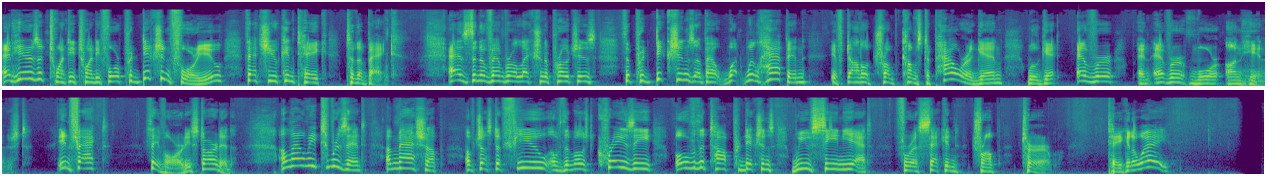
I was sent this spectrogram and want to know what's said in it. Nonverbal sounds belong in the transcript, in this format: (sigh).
And here's a 2024 prediction for you that you can take to the bank. As the November election approaches, the predictions about what will happen if Donald Trump comes to power again will get ever and ever more unhinged. In fact, they've already started. Allow me to present a mashup of just a few of the most crazy, over the top predictions we've seen yet for a second Trump term. Take it away.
